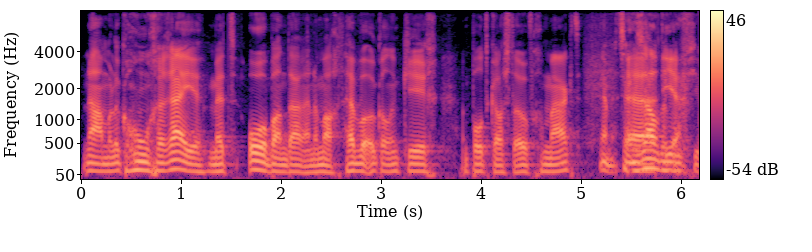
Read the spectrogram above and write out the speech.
namelijk Hongarije met Orbán daar aan de macht. Hebben we ook al een keer een podcast over gemaakt. Ja, met zijn dezelfde uh, ja,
